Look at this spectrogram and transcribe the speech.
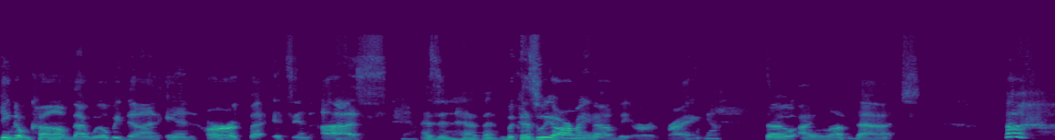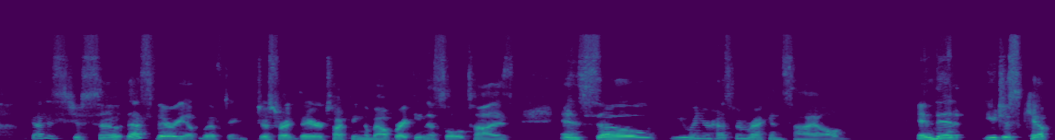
kingdom come thy will be done in earth but it's in us yeah. as in heaven because we are made of the earth right yeah so yeah. i love that oh, that is just so that's very uplifting just right there talking about breaking the soul ties and so you and your husband reconciled and then you just kept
